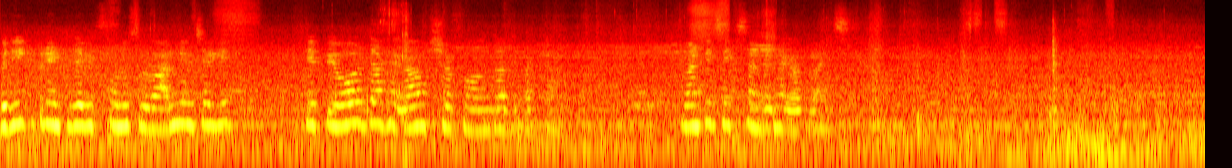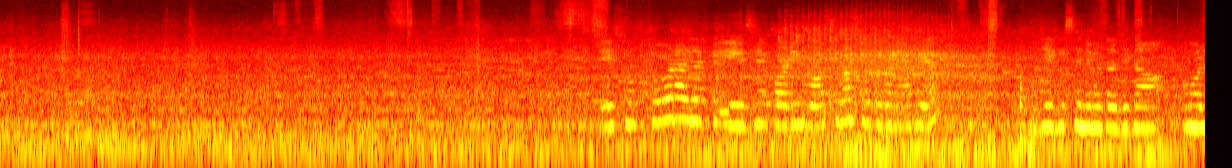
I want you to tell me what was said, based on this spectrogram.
ਬਰੀਕ ਪ੍ਰਿੰਟ ਦੇ ਵਿੱਚ ਤੁਹਾਨੂੰ ਸਲਵਾਰ ਮਿਲ ਜਾਏਗੀ। ਤੇ ਪਿਓਰ ਦਾ ਹੈਗਾ ਸ਼ਫੋਨ ਦਾ ਦੁਪੱਟਾ। 2600 ਹੈਗਾ ਪ੍ਰਾਈਸ ਇਹ ਸੂਟ ਥੋੜਾ ਜਿਹਾ ਕਿ ਏਜ ਦੇ ਅਕੋਰਡਿੰਗ ਬਹੁਤ ਸੋਹਣਾ ਸੂਟ ਬਣਿਆ ਹੋਇਆ। ਜੇ ਕਿਸੇ ਨੇ ਮਤਲਬ ਜਿੱਦਾਂ 올ਡ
